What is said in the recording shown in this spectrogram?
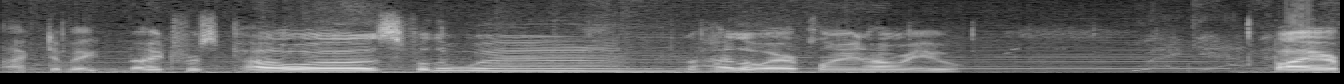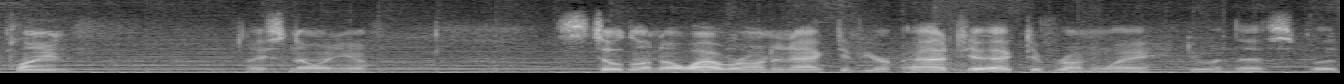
Activate nitrous powers for the win. Hello, airplane. How are you? Bye, airplane. Nice knowing you. Still don't know why we're on an active active runway doing this, but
